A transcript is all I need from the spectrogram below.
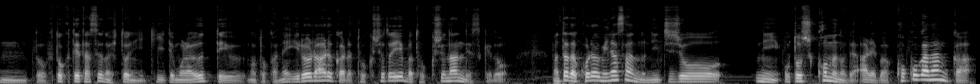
うんと不特定多数の人に聞いてもらうっていうのとかねいろいろあるから特殊といえば特殊なんですけど、まあ、ただこれを皆さんの日常に落とし込むのであればここがなんか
